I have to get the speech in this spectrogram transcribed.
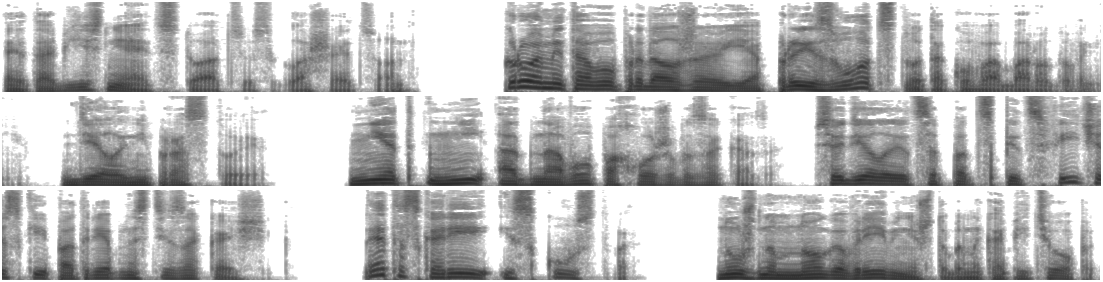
Это объясняет ситуацию, соглашается он. Кроме того, продолжаю я, производство такого оборудования — дело непростое. Нет ни одного похожего заказа. Все делается под специфические потребности заказчика. Это скорее искусство. Нужно много времени, чтобы накопить опыт.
